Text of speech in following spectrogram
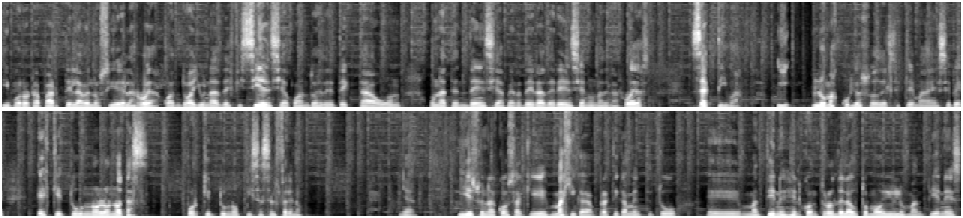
y por otra parte la velocidad de las ruedas. Cuando hay una deficiencia, cuando detecta una tendencia a perder adherencia en una de las ruedas, se activa. Y lo más curioso del sistema ASP es que tú no lo notas porque tú no pisas el freno. ¿Ya? Y es una cosa que es mágica. Prácticamente tú eh, mantienes el control del automóvil y los mantienes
